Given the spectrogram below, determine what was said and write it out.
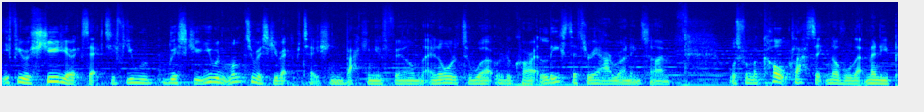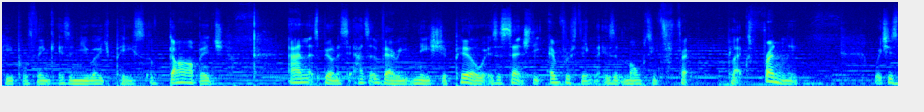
If you're a studio executive, you would risk you, you wouldn't want to risk your reputation backing a film that, in order to work, would require at least a three-hour running time. Was from a cult classic novel that many people think is a new age piece of garbage. And let's be honest, it has a very niche appeal. It is essentially everything that isn't multiplex friendly, which is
